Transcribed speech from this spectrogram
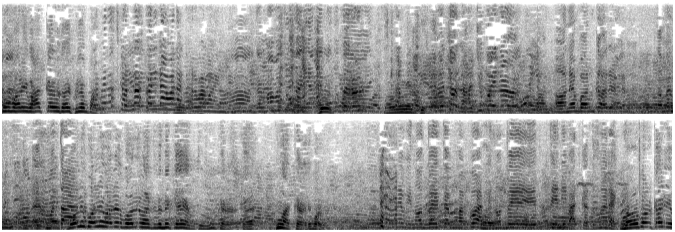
તું મારી વાત કરું થાય ફિલ્મ પાડું. અને બંધ કરે. તમે બોલી બોલી બોલી વાત મને કેમ તું શું કરે હું વાત કરે છે? બોલો. વિનોદભાઈ તો મકો આ વિનોદભાઈ તેની વાત કરતો મારે બળબડ કરી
